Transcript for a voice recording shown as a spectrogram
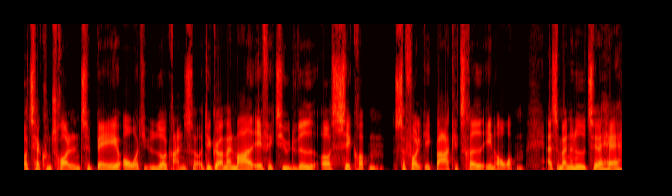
at tage kontrollen tilbage over de ydre grænser, og det gør man meget effektivt ved at sikre dem, så folk ikke bare kan træde ind over dem. Altså man er nødt til at have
